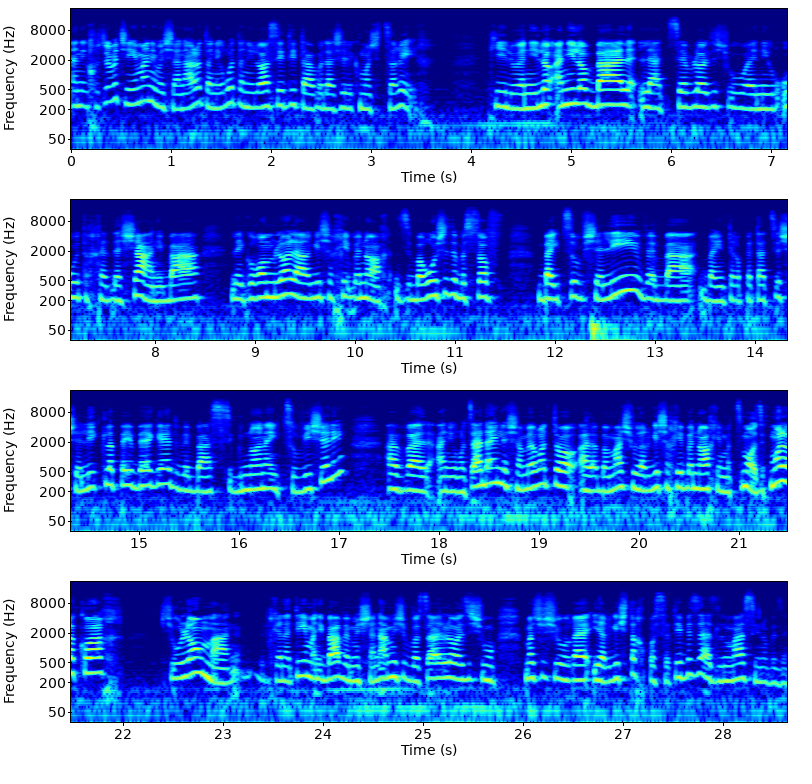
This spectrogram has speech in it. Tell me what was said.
אני חושבת שאם אני משנה לו את הנראות, אני לא עשיתי את העבודה שלי כמו שצריך. כאילו, אני לא, אני לא באה לעצב לו איזושהי אה, נראות חדשה, אני באה לגרום לו להרגיש הכי בנוח. זה ברור שזה בסוף בעיצוב שלי ובאינטרפטציה שלי כלפי בגד ובסגנון העיצובי שלי, אבל אני רוצה עדיין לשמר אותו על הבמה שהוא ירגיש הכי בנוח עם עצמו. זה כמו לקוח... שהוא לא אומן. מבחינתי, אם אני באה ומשנה מישהו ועושה לו איזשהו משהו שהוא ירגיש תחפושתי בזה, אז מה עשינו בזה?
